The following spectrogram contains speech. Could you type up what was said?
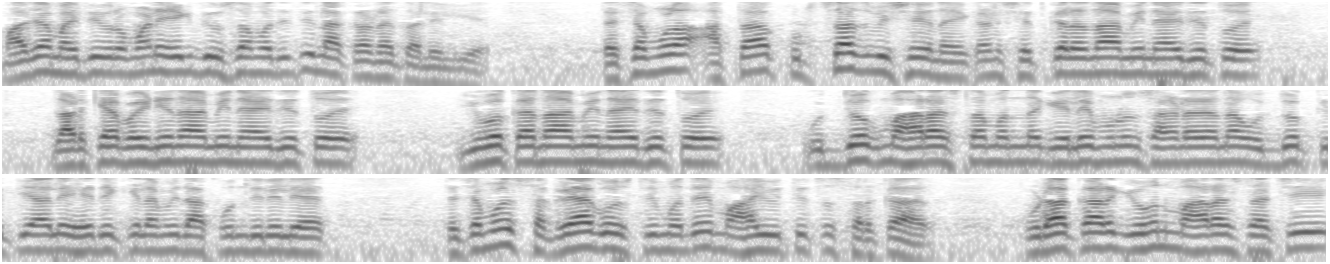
माझ्या माहितीप्रमाणे एक दिवसामध्ये ती नाकारण्यात आलेली आहे. त्याच्यामुळं आता कुठचाच विषय नाही कारण शेतकऱ्यांना आम्ही न्याय देतोय. लाडक्या बहिणींना आम्ही न्याय देतोय युवकांना आम्ही न्याय देतोय. उद्योग महाराष्ट्रामधनं गेले म्हणून सांगणाऱ्यांना उद्योग किती आले हे देखील आम्ही दाखवून दिलेले आहेत. त्याच्यामुळे सगळ्या गोष्टीमध्ये महायुतीचं सरकार पुढाकार घेऊन महाराष्ट्राची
